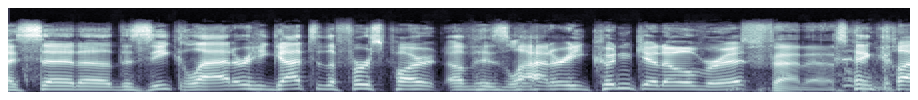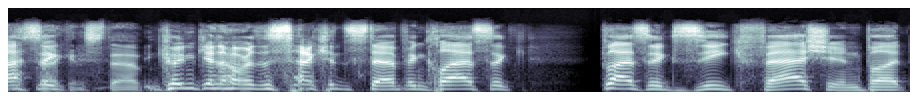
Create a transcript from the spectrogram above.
I said uh, the Zeke ladder. He got to the first part of his ladder. He couldn't get over it. fat ass. And couldn't get the classic- second step. He couldn't get over the second step in classic, classic Zeke fashion. But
